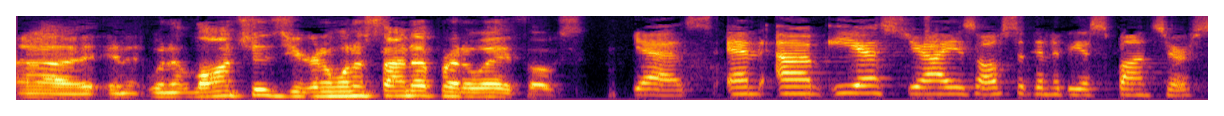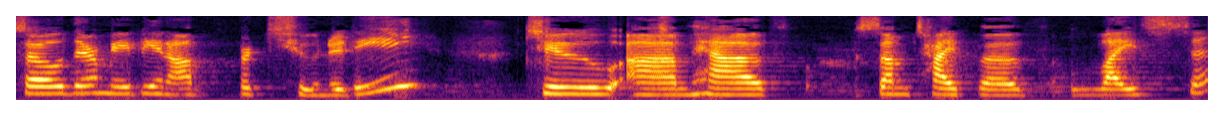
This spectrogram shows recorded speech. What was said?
And, uh, and when it launches, you're going to want to sign up right away, folks. Yes, and um, ESGI is also going to be a sponsor, so there may be an opportunity to um, have some type of license.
